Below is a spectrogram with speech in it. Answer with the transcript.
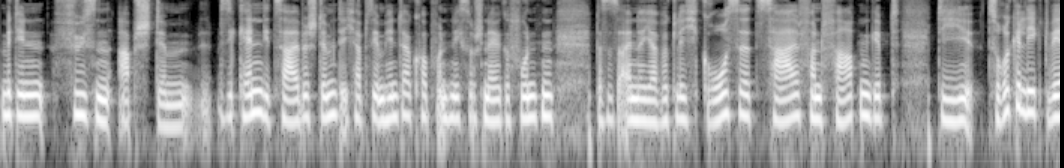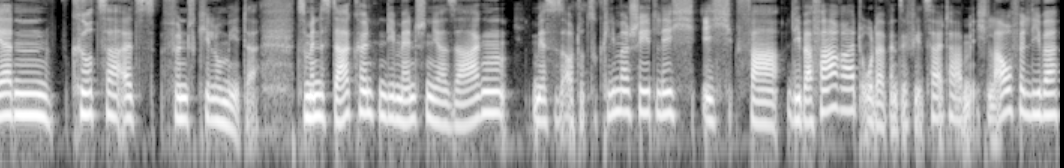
mit den Füßen abstimmen. Sie kennen die Zahl bestimmt. Ich habe sie im Hinterkopf und nicht so schnell gefunden, dass es eine ja wirklich große Zahl von Fahrten gibt, die zurückgelegt werden, kürzer als fünf Kilometer. Zumindest da könnten die Menschen ja sagen, mir ist das Auto zu klimaschädlich, ich fahre lieber Fahrrad oder wenn sie viel Zeit haben, ich laufe lieber.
